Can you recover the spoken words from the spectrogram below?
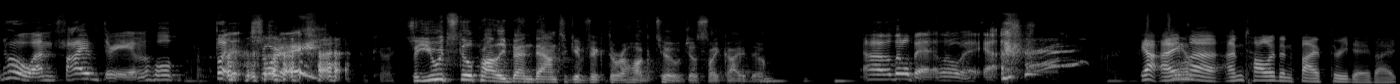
No, I'm five three. I'm a whole foot shorter. Okay, so you would still probably bend down to give Victor a hug too, just like I do. Uh, a little bit, a little bit, yeah. Yeah, I'm uh I'm taller than five three, Dave. I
